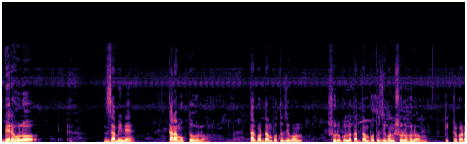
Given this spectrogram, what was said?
বের হলো জামিনে, কারামুক্ত হলো। তারপর দাম্পত্য জীবন শুরু করল। তার দাম্পত্য জীবন শুরু হলো টিকটকার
